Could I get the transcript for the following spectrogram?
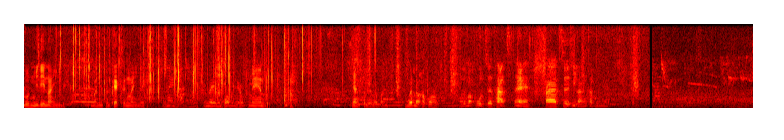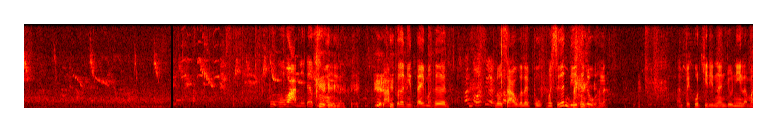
รุ่นมีได้ไหนเด้มันนี้เป็นแพ็คถึงไหนเลยข้างในน้ำพอมครับแม่นลูกเอา ย่างไปเลยละบัดนี้เมื่อแล้วครับพ่อครับมือมาพูดเสื้อทาดแหมทาดเสื้อที่หลังครับอย่างเงี้ยปลูกเมื่อวานนี่เด้อพี่น้องนี่นะร้านเพื่อนิดได้มาเฮินว่าโสดชื่นลูกสาวก็เลยปลูกมาซื้อดีเถอะลูกหั่นนะอันไปคุดขี้ดินนั่นอยู่นี่แหละมา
